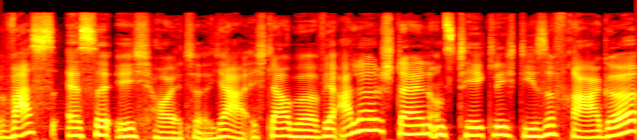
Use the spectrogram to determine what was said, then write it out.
Was esse ich heute? Ja, ich glaube, wir alle stellen uns täglich diese Frage.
